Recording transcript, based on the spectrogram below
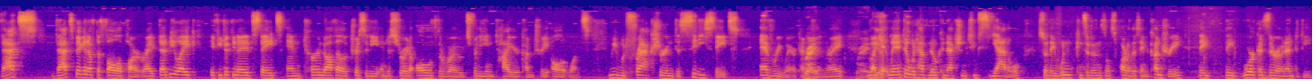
That's that's big enough to fall apart, right? That'd be like if you took the United States and turned off electricity and destroyed all of the roads for the entire country all at once. We would fracture into city states everywhere, kind Right. of thing, right? Right. Like Yeah. Atlanta would have no connection to Seattle, so they wouldn't consider themselves part of the same country. They they work as their own entity,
